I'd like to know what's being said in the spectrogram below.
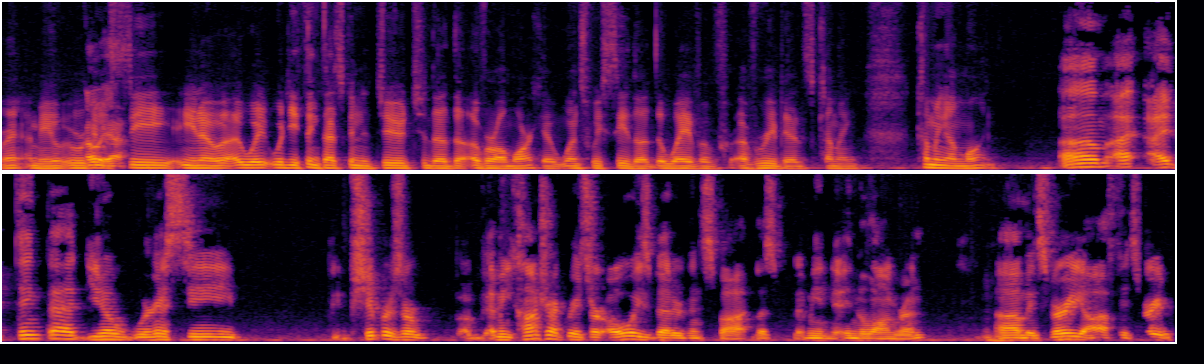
right? I mean, we're going to oh, yeah. see, you know, uh, what, what, do you think that's going to do to the, the overall market once we see the, the wave of, of rebids coming coming online? Um, I, I think that, you know, we're going to see shippers are, I mean, contract rates are always better than spot. Let's, I mean, in the long run. Mm-hmm. Um, it's very off. It's very,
